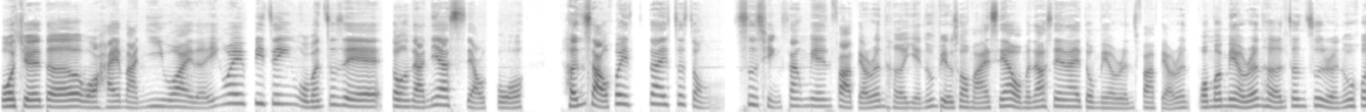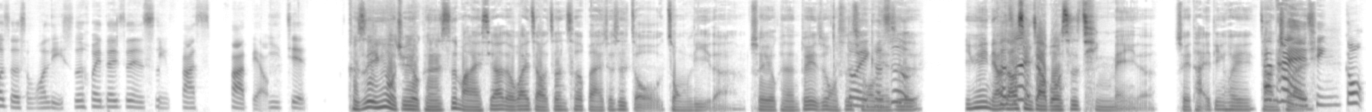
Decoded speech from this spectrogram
我觉得我还蛮意外的，因为毕竟我们这些东南亚小国。很少会在这种事情上面发表任何言论，比如说马来西亚，我们到现在都没有人发表任，我们没有任何政治人物或者什么理事会对这件事情发发表意见。可是因为我觉得有可能是马来西亚的外交政策本来就是走中立的，所以有可能对这种事情也是，是因为你要知道新加坡是亲美的，所以他一定会站出来。但他也亲共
